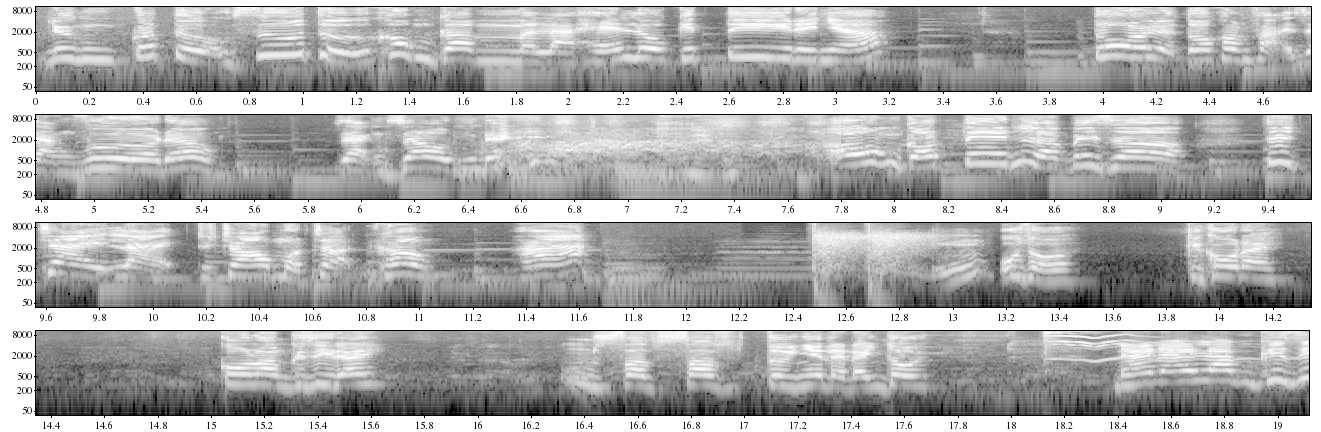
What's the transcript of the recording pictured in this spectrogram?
Đừng có tưởng sư tử không cầm mà là Hello Kitty đây nhá. Tôi là tôi không phải dạng vừa đâu Dạng rồng đấy. Ông có tin là bây giờ Tôi chạy lại tôi cho một trận không? Hả? Ôi rồi Cái cô này Cô làm cái gì đây? Sao, sao tự nhiên lại đánh tôi này này, làm cái gì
